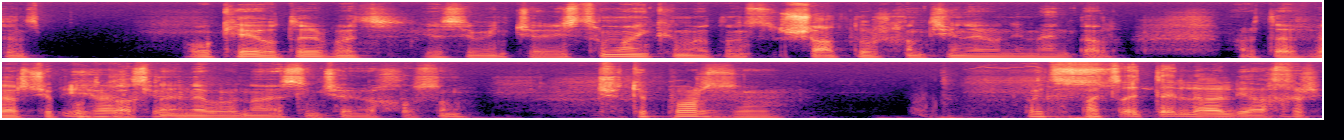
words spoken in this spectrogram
տենց օքեյ ուտեր, բայց ես իմ ինչ չէր։ Ինձ թվում է ինքը մա տենց շատ լուրջ խնդիրներ ունի մենտալ, որտեվ վերջի ոդկասթներն է որ նայես ինչեր է խոսում։ Չէ՞ բարձ։ Բայց բայց այդ էլ ալի ախր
